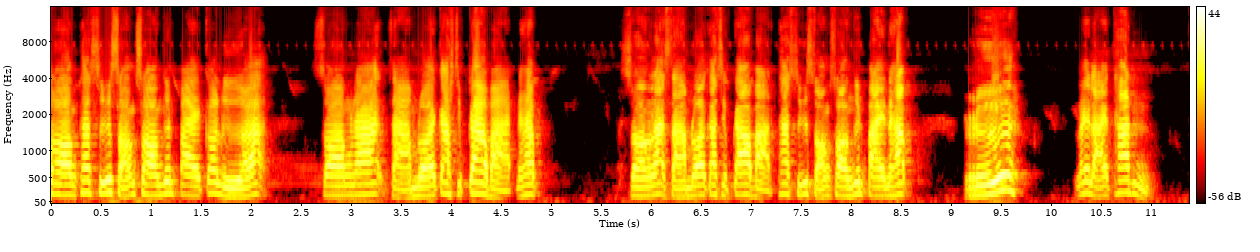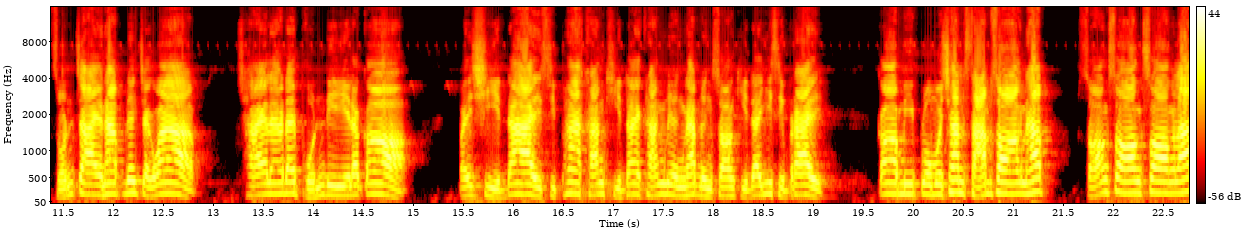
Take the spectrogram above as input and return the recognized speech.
ซอง ถ้าซื้อ 2 ซองขึ้นไปก็เหลือซองละ 399 บาทนะครับซองละ 399 บาท ถ้าซื้อ 2 ซองขึ้นไปนะครับ หรือหลาย ๆ ท่านสนใจนะครับ เนื่องจากว่า ใช้แล้วได้ผลดีแล้วก็ไปฉีดได้ 15 ครั้งฉีดได้ครั้งหนึ่งนะครับ1ซองฉีดได้ 20 ไร่ ก็มีโปรโมชั่น 3 ซองนะครับ 2 ซองซองละ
